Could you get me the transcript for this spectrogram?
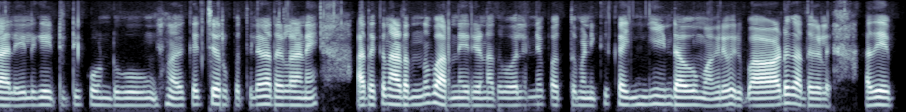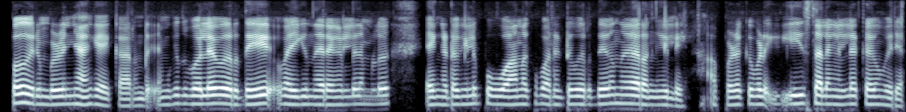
തലയിൽ കയറ്റിയിട്ട് കൊണ്ടുപോകും അതൊക്കെ ചെറുപ്പത്തിലെ കഥകളാണ്. അതൊക്കെ നടന്ന് പറഞ്ഞു തരികയാണ്. അതുപോലെ തന്നെ പത്ത് മണിക്ക് കഞ്ഞി ഉണ്ടാവും അങ്ങനെ ഒരുപാട് കഥകൾ അത് എപ്പോൾ വരുമ്പോഴും ഞാൻ കേൾക്കാറുണ്ട്. നമുക്കിതുപോലെ വെറുതെ വൈകുന്നേരങ്ങളിൽ നമ്മൾ എങ്ങോട്ടെങ്കിലും പോവാന്നൊക്കെ പറഞ്ഞിട്ട് വെറുതെ ഒന്ന് ഇറങ്ങില്ലേ? അപ്പോഴൊക്കെ ഇവിടെ ഈ സ്ഥലങ്ങളിലൊക്കെ വരിക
